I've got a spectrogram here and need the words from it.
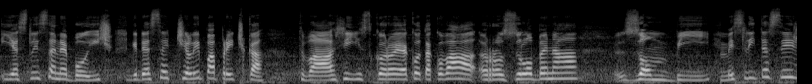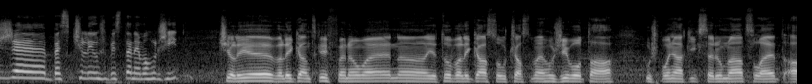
jestli se nebojíš, kde se čili paprička tváří skoro jako taková rozlobená zombie. Myslíte si, že bez čili už byste nemohl žít? Chili je velikánský fenomén, je to veliká součást mého života už po nějakých 17 let a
